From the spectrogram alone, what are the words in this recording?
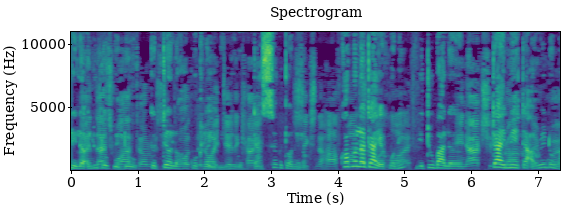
လီလအ And လူဒု that's ပွေ why ဒု I felt က it was တဲလဟခု important ခလို that I အင်းဝဲ dedicate တဆကတော့နေလော six and a half ခေါပလလ months တ of ရ my ခုနေ life YouTube လ in action တိုင်မေ rather တာအ than ရိဒိုမ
